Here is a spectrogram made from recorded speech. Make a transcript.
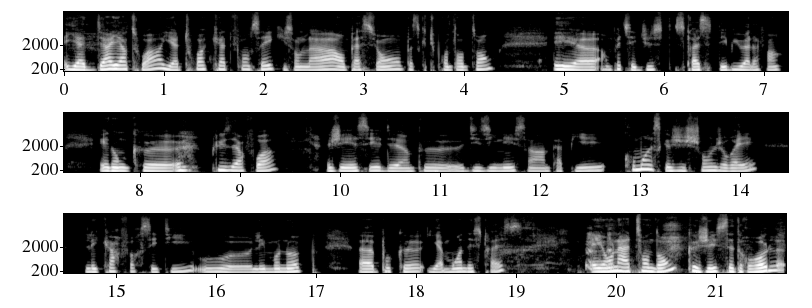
Et il y a derrière toi, il y a trois, quatre Français qui sont là en patient parce que tu prends ton temps. Et euh, en fait, c'est juste stress début à la fin. Et donc, euh, plusieurs fois, j'ai essayé de un peu désigner sur un papier comment est-ce que je changerais les Carrefour City ou euh, les Monop pour qu'il y ait moins de stress? Et en attendant que j'ai cette rôle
